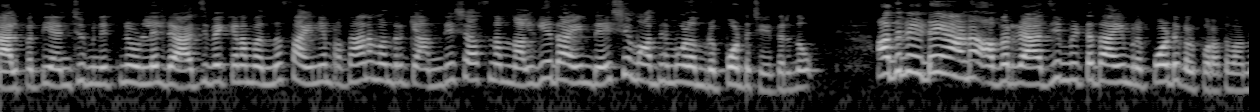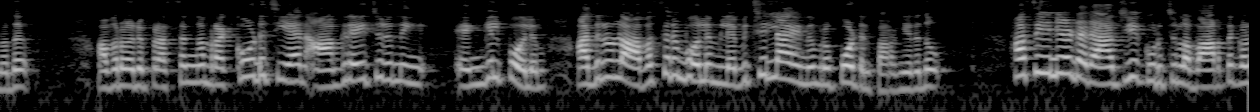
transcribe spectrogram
നാൽപ്പത്തി അഞ്ച് മിനിറ്റിനുള്ളിൽ രാജിവെക്കണമെന്ന് സൈന്യം പ്രധാനമന്ത്രിക്ക് അന്ത്യശാസനം നൽകിയതായും ദേശീയ മാധ്യമങ്ങളും റിപ്പോർട്ട് ചെയ്തിരുന്നു. അതിനിടെയാണ് അവർ രാജ്യം വിട്ടതായും റിപ്പോർട്ടുകൾ പുറത്തു വന്നത്. അവർ ഒരു പ്രസംഗം റെക്കോർഡ് ചെയ്യാൻ ആഗ്രഹിച്ചിരുന്ന എങ്കിൽ പോലും അതിനുള്ള അവസരം പോലും ലഭിച്ചില്ല എന്നും റിപ്പോർട്ടിൽ പറഞ്ഞിരുന്നു. ഹസീനയുടെ രാജിയെക്കുറിച്ചുള്ള വാർത്തകൾ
